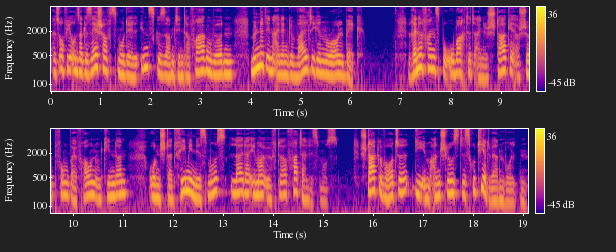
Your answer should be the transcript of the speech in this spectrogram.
als ob wir unser Gesellschaftsmodell insgesamt hinterfragen würden, mündet in einen gewaltigen Rollback. Renefanz beobachtet eine starke Erschöpfung bei Frauen und Kindern und statt Feminismus leider immer öfter Fatalismus. Starke Worte, die im Anschluss diskutiert werden wollten.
